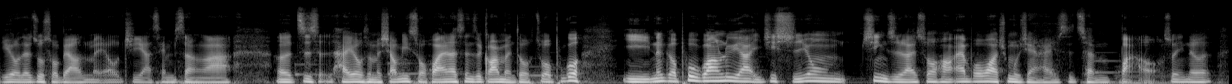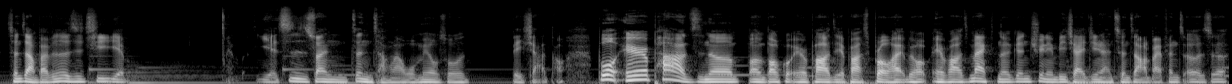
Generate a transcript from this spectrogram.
也有在做手表，什么 LG 啊、Samsung 啊，呃，至少还有什么小米手环啊，甚至 Garmin 都有做。不过以那个曝光率啊以及实用性质来说，哈，Apple Watch 目前还是称霸哦。所以呢，成长百分之二十七也也是算正常啦。我没有说。被吓到，不过 AirPods 呢，嗯，包括 AirPods、AirPods Pro 还有 AirPods Max 呢，跟去年比起来，竟然成长了百分之二十二，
